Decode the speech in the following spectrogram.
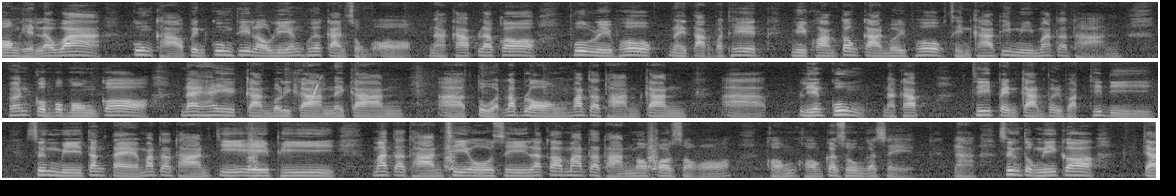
มองเห็นแล้วว่ากุ้งขาวเป็นกุ้งที่เราเลี้ยงเพื่อการส่งออกนะครับแล้วก็ผู้บริโภคในต่างประเทศมีความต้องการบริโภคสินค้าที่มีมาตรฐาน เพราะฉะนั้นกรมประมงก็ได้ให้การบริการในการตรวจรับรองมาตรฐานการเลี้ยงกุ้งนะครับที่เป็นการปฏิบัติที่ดี ซึ่งมีตั้งแต่มาตรฐาน GAP มาตรฐาน COC แล้วก็มาตรฐานมกสของของกระทรวงเกษตรนะซึ่งตรงนี้ก็ จะ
